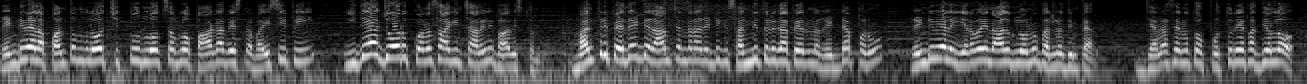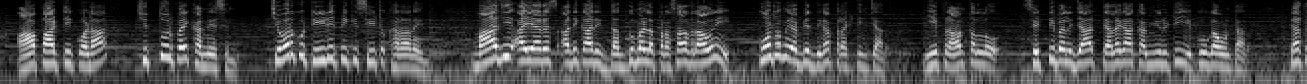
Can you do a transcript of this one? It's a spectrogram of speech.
రెండు వేల పంతొమ్మిదిలో చిత్తూరు లోక్సభలో పాగా వేసిన వైసీపీ ఇదే జోరు కొనసాగించాలని భావిస్తుంది. మంత్రి పెద్దిరెడ్డి రామచంద్రారెడ్డికి సన్నిహితుడిగా పేరున్న రెడ్డప్పను రెండు వేల ఇరవై నాలుగులోనూ బరిలో దింపారు. జనసేనతో పొత్తు నేపథ్యంలో ఆ పార్టీ కూడా చిత్తూరుపై కన్నేసింది. చివరకు టీడీపీకి సీటు ఖరారైంది. మాజీ ఐఆర్ఎస్ అధికారి దగ్గుమళ్ళ ప్రసాదరావుని కూటమి అభ్యర్థిగా ప్రకటించారు. ఈ ప్రాంతంలో శెట్టిబలిజ తెలగా కమ్యూనిటీ ఎక్కువగా ఉంటారు. గత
